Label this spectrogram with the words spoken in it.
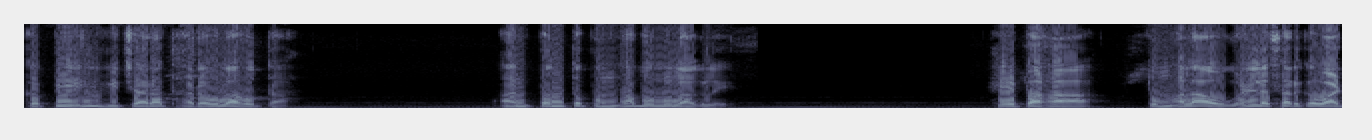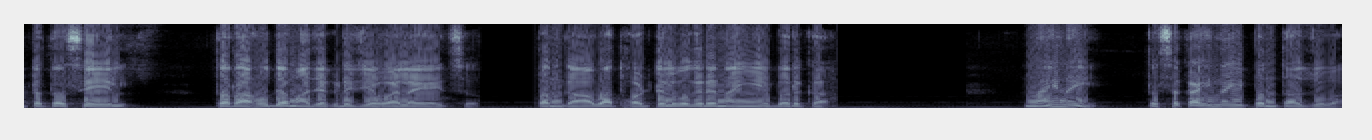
कपिल विचारात हरवला होता. अनपंत पुन्हा बोलू लागले. हे पहा तुम्हाला अवघडल्यासारखं वाटत असेल तर राहू द्या माझ्याकडे जेवायला यायचं. पण गावात हॉटेल वगैरे नाहीये बरं का? नाही नाही तसं काही नाही पंत आजोबा.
